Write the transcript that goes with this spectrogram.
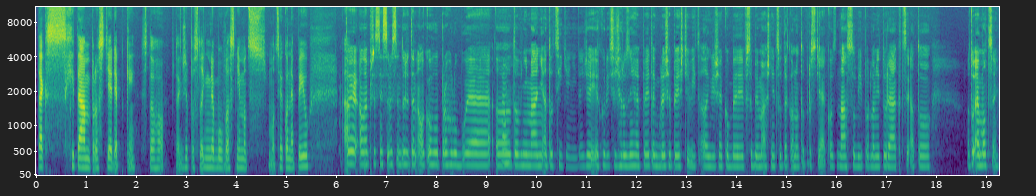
tak schytám prostě depky z toho. Takže poslední dobou vlastně moc, moc jako nepiju. To je, ale přesně si myslím to, že ten alkohol prohlubuje uh, no. to vnímání a to cítění. Takže jako když jsi hrozně happy, tak budeš happy ještě víc, ale když jakoby v sobě máš něco, tak ono to prostě jako znásobí podle mě tu reakci a to a tu emoci.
